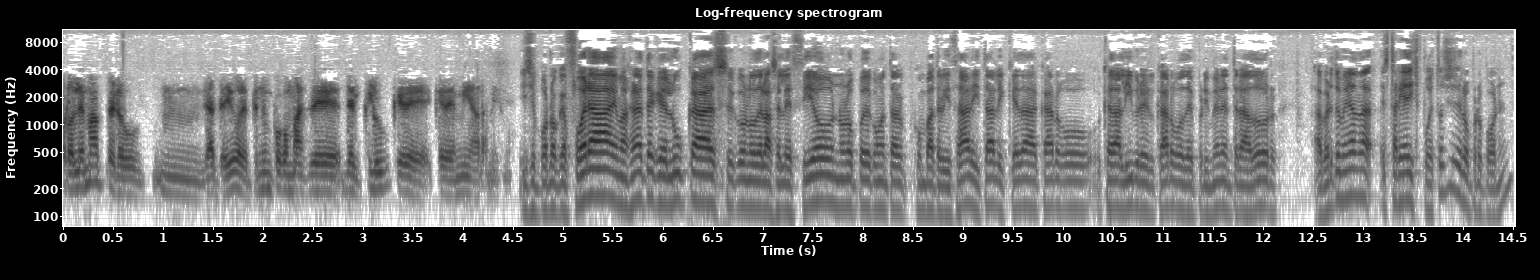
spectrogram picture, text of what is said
problema pero mm, ya te digo, depende un poco más de- del club que de, que de mí ahora mismo. Y si por lo que fuera, imagínate que Lucas eh, con lo de la selección no lo puede compatibilizar y tal, y queda a cargo, queda libre el cargo de primer entrenador. ¿Alberto Miranda estaría dispuesto si se lo proponen?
